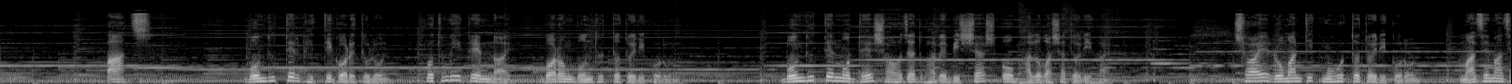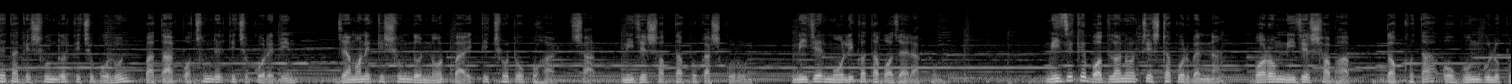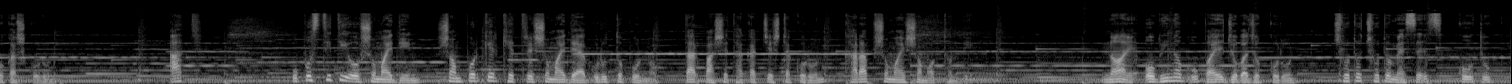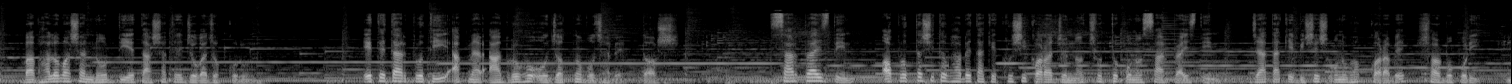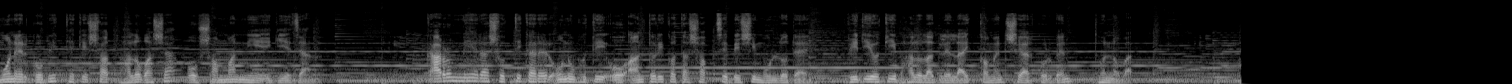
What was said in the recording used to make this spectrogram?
পাঁচ, বন্ধুত্বের ভিত্তি গড়ে তুলুন। প্রথমেই প্রেম নয়, বরং বন্ধুত্ব তৈরি করুন। বন্ধুত্বের মধ্যে সহজাতভাবে বিশ্বাস ও ভালোবাসা তৈরি হয়। ছয়, রোমান্টিক মুহূর্ত তৈরি করুন। মাঝে মাঝে তাকে সুন্দর কিছু বলুন বা তার পছন্দের কিছু করে দিন, যেমন একটি সুন্দর নোট বা একটি ছোট উপহার সাত নিজের সত্তা প্রকাশ করুন, নিজের মৌলিকতা বজায় রাখুন। নিজেকে বদলানোর চেষ্টা করবেন না, বরং নিজের স্বভাব, দক্ষতা ও গুণগুলো প্রকাশ করুন। আট উপস্থিতি ও সময় দিন, সম্পর্কের ক্ষেত্রে সময় দেয়া গুরুত্বপূর্ণ, তার পাশে থাকার চেষ্টা করুন, খারাপ সময়ে সমর্থন দিন। নয়, অভিনব উপায়ে যোগাযোগ করুন ছোট ছোট মেসেজ, কৌতুক বা ভালোবাসার নোট দিয়ে তার সাথে যোগাযোগ করুন। এতে তার প্রতি আপনার আগ্রহ ও যত্ন বোঝাবে। দশ। সারপ্রাইজ দিন। অপ্রত্যাশিতভাবে তাকে খুশি করার জন্য ছোট্ট কোনো সারপ্রাইজ দিন, যা তাকে বিশেষ অনুভব করাবে। সর্বোপরি মনের গভীর থেকে সৎ ভালোবাসা ও সম্মান নিয়ে এগিয়ে যান। কারণ মেয়েরা সত্যিকারের অনুভূতি ও আন্তরিকতা সবচেয়ে বেশি মূল্য দেয়। ভিডিওটি ভালো লাগলে লাইক, কমেন্ট, শেয়ার করবেন। ধন্যবাদ।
